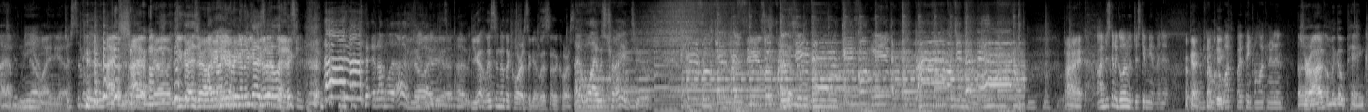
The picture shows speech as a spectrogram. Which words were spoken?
I have me no idea. Just a little. I have, I have no. You guys are I over thought you here. were gonna you be guys good are at like, this. ah, and I'm like, I have no Yeah, idea. it's- I, You got listen to the chorus again. Listen to the chorus. I, well, I was trying to. Diz o que é preciso pra te ter aqui comigo Pra não te perder Alright. I'm just gonna go in with just give me a minute. Okay. I'm just By gonna, I'm Pink. lock, by pink, I'm locking it in. Uh, Sherrod? I'm gonna go pink.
